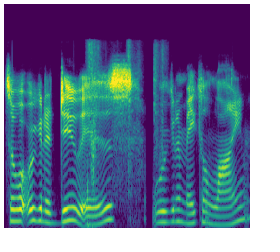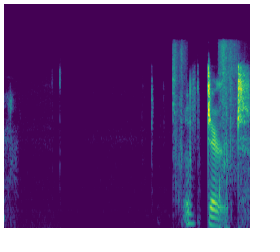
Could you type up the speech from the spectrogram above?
So what we're gonna do is we're gonna make a line of dirt.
